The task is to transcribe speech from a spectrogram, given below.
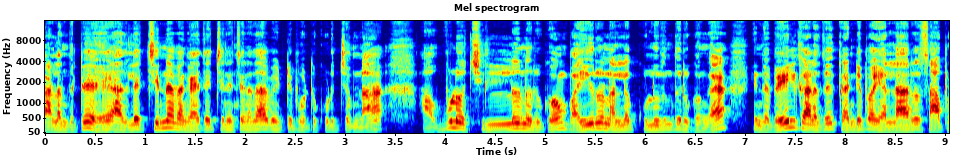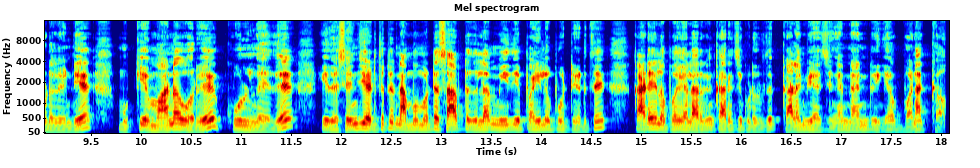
கலந்துட்டு அதில் சின்ன வெங்காயத்தை சின்ன சின்னதாக வெட்டி போட்டு குடித்தோம்னா அவ்வளோ சில்லுன்னு இருக்கும். வயிறும் நல்லா குளிர்ந்து இருக்குங்க. இந்த வெயில் காலத்துக்கு கண்டிப்பாக எல்லாரும் சாப்பிட வேண்டிய முக்கியமான ஒரு கூழுங்க இது. இதை செஞ்சு எடுத்துகிட்டு நம்ம மட்டும் சாப்பிட்டதெல்லாம் மீதியை பையில் போட்டு எடுத்து கடையில் போய் எல்லாருக்கும் கரைச்சி கொடுக்குறதுக்கு கிளம்பியாச்சுங்க. நன்றிங்க. வணக்கம்.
